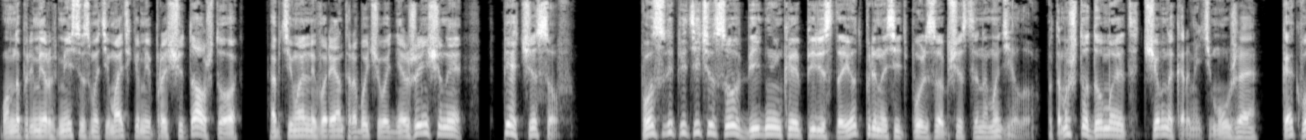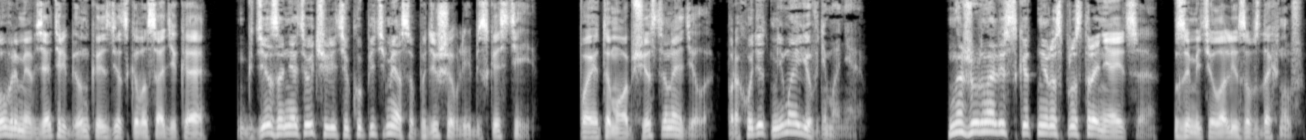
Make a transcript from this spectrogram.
Он, например, вместе с математиками просчитал, что оптимальный вариант рабочего дня женщины — пять часов. После пяти часов бедненькая перестает приносить пользу общественному делу, потому что думает, чем накормить мужа, как вовремя взять ребенка из детского садика, где занять очередь и купить мясо подешевле и без костей. Поэтому общественное дело проходит мимо ее внимания. «На журналистское это не распространяется», — заметила Лиза, вздохнув.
